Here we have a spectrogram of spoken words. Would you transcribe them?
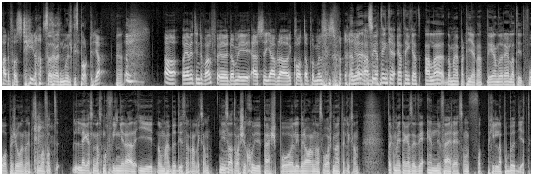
hade fått styra. Så det var ett multisport. Ja. Ja. Ja, och jag vet inte varför de är så jävla kåta på. Ja, men alltså jag, tänker, jag tänker att alla de här partierna, det är ändå relativt få personer som har fått lägga sina små fingrar i de här budgetarna. Liksom. Ni Mm. sa att det var 27 pers på Liberalernas årsmöte. Liksom. Då kan man ju tänka sig att det är ännu färre som fått pilla på budget.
